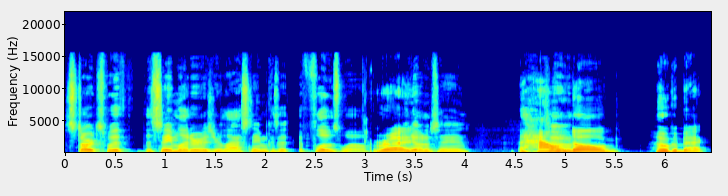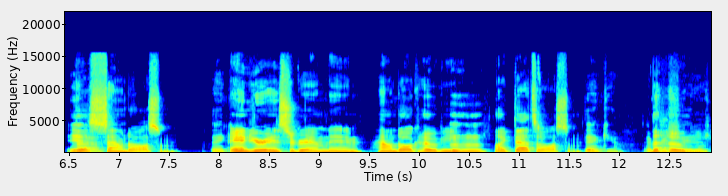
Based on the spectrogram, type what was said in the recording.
starts with the same letter as your last name because it, it flows well. Right. You know what I'm saying? The hound So- dog Hogaback Yeah. does sound awesome. Thank you. And your Instagram name, Hound Dog Hoagie, Mhm. like that's awesome. Thank you. I The appreciate hoagie. it.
